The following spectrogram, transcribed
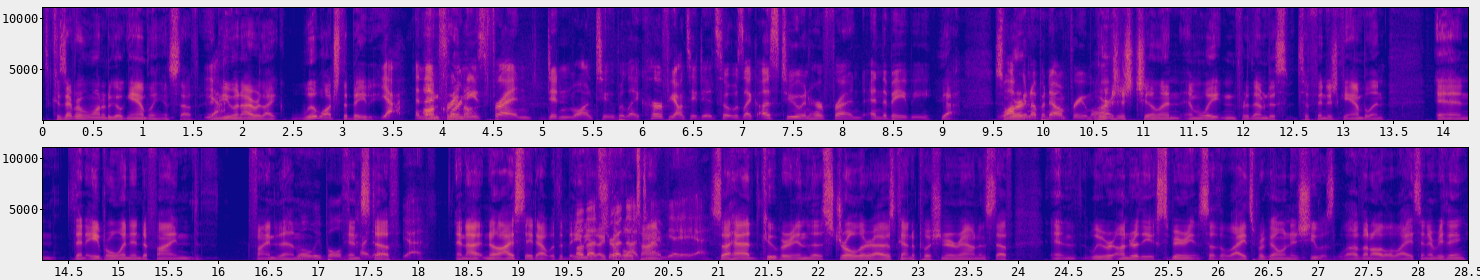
because everyone wanted to go gambling and stuff, Yeah. and you and I were like, "We'll watch the baby." Yeah, and then Fremont. Courtney's friend didn't want to, but like her fiance did. So it was like us two and her friend and the baby. Yeah. Walking we're- up and down Fremont. We're just chilling and waiting for them to to finish gambling, and then April went in to find find them. Well, we both and stuff. Of, yeah. And I no, I stayed out with the baby Oh, that's like true. the whole that time. Yeah, yeah, yeah. So I had Cooper in the stroller. I was kind of pushing her around and stuff, and we were under the experience. So the lights were going, and she was loving all the lights and everything.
